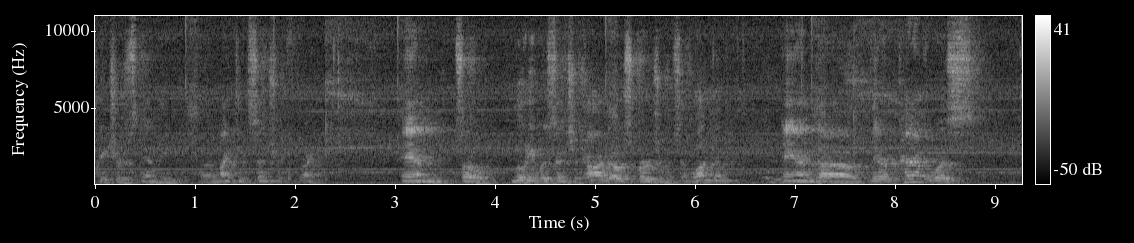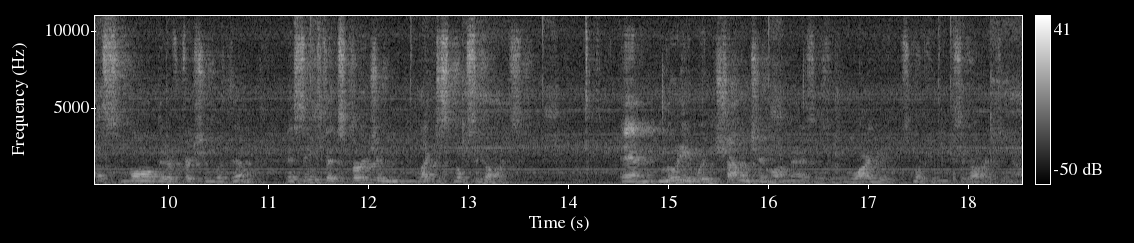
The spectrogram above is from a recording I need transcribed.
preachers in the 19th century, right? And so Moody was in Chicago, Spurgeon was in London, and uh, there apparently was a small bit of friction with them. It seems that Spurgeon liked to smoke cigars. And Moody would challenge him on that. He says, why are you smoking cigars, you know?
